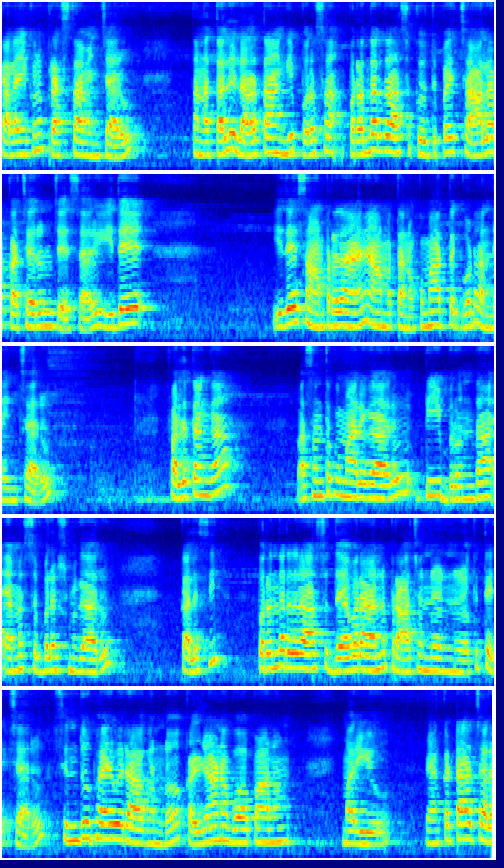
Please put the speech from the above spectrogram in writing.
కలయికను ప్రస్తావించారు. తన తల్లి లలతాంగి పురస పురంధరదాసు కృతిపై చాలా కచేరీలు చేశారు. ఇదే ఇదే సాంప్రదాయాన్ని ఆమె తన కుమార్తెకు కూడా అందించారు. ఫలితంగా వసంతకుమారి గారు టి బృంద ఎంఎస్ సుబ్బలక్ష్మి గారు కలిసి పురంధరదాసు దేవరాయలను ప్రాచుర్యంలోకి తెచ్చారు. సింధుభైరవి రాగంలో కళ్యాణ గోపాలం మరియు వెంకటాచల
